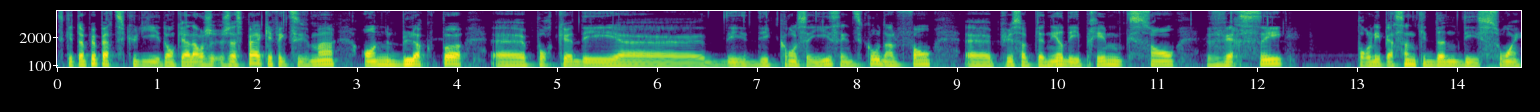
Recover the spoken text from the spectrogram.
Ce qui est un peu particulier. Donc, alors, j'espère qu'effectivement, on ne bloque pas euh, pour que des, euh, des, des conseillers syndicaux, dans le fond, euh, puissent obtenir des primes qui sont versées pour les personnes qui donnent des soins.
